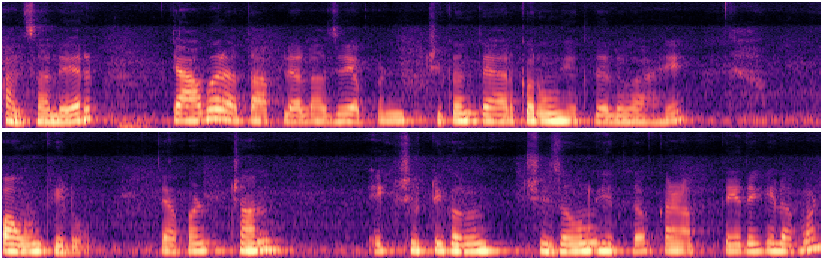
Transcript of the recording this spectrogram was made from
खालचा लेअर त्यावर आता आपल्याला जे आपण चिकन तयार करून घेतलेलं आहे पाऊण किलो ते आपण छान एक शिट्टी करून शिजवून घेतलं. कारण ते देखील आपण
